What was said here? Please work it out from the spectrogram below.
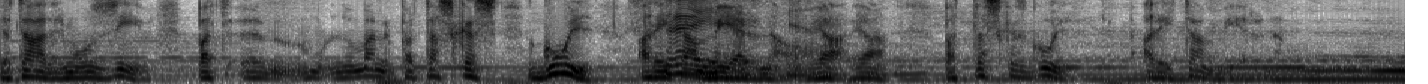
Jo tāda ir mūsu dzīve. Pat, nu, man, pat tas, kas guļ, arī tam Skrejējis, miera nav. jā. Jā, jā. Pat tas, kas guļ, arī tam miera nav.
